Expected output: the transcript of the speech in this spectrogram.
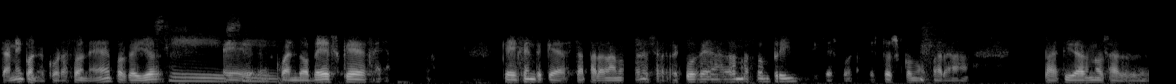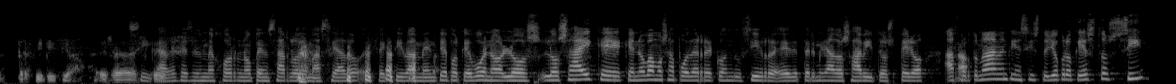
también con el corazón, ¿eh? Porque yo, eh, cuando ves que, que hay gente que hasta para la Amazon se recurre al Amazon Print, dices, bueno, esto es como para para tirarnos al precipicio. sí, a veces es mejor no pensarlo demasiado, efectivamente, porque bueno, los, los hay que, que no vamos a poder reconducir eh, determinados hábitos, pero afortunadamente, insisto, yo creo que esto sí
